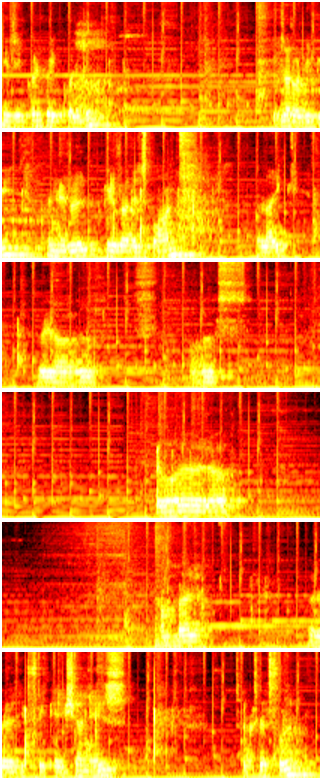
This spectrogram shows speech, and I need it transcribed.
is equal to equal to user OTP and it will give a response like where uh, your uh, number verification is successful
